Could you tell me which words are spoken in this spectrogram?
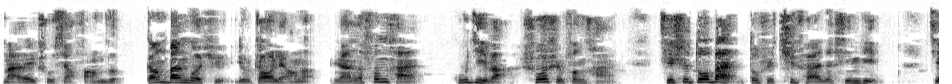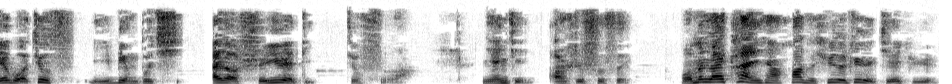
买了一处小房子，刚搬过去又着凉了，染了风寒，估计吧，说是风寒，其实多半都是气出来的心病。结果就此一病不起，挨到十一月底就死了，年仅二十四岁。我们来看一下花子虚的这个结局，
